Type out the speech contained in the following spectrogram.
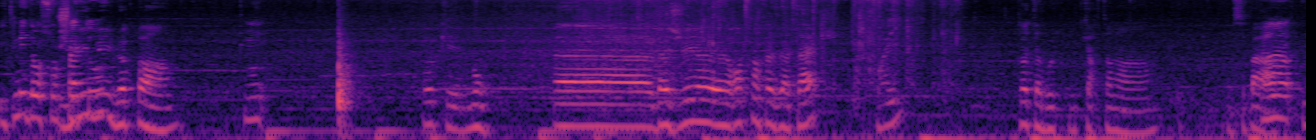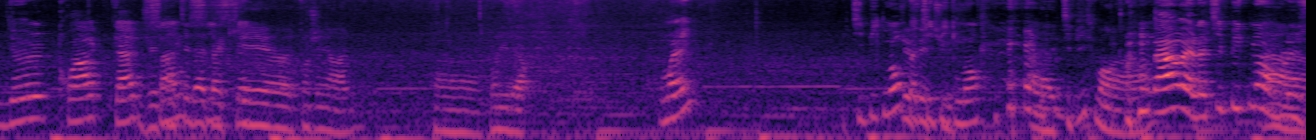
Il te met dans son Lui, château. lui, il bloque pas. hein. Mm. Ok, bon. Euh, bah, je vais euh, rentrer en phase d'attaque. Oui. Toi, t'as beaucoup de cartes en main. hein. C'est pas grave. 1, 2, 3, 4, Je vais 5, tenter 6, d'attaquer 7. euh, ton général. Ton, ton leader. Oui. Typiquement ou pas typiquement Ah, typiquement, là. Ah ouais, là typiquement en Ah. plus.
